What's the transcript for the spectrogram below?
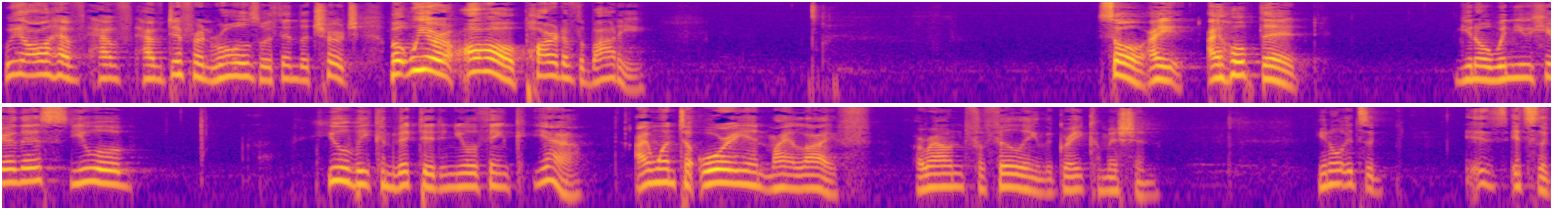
We all have, have, have different roles within the church, but we are all part of the body. So I, I hope that, you know, when you hear this, you will, you will be convicted and you will think, yeah, I want to orient my life around fulfilling the Great Commission. You know, it's a, it's, it's a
